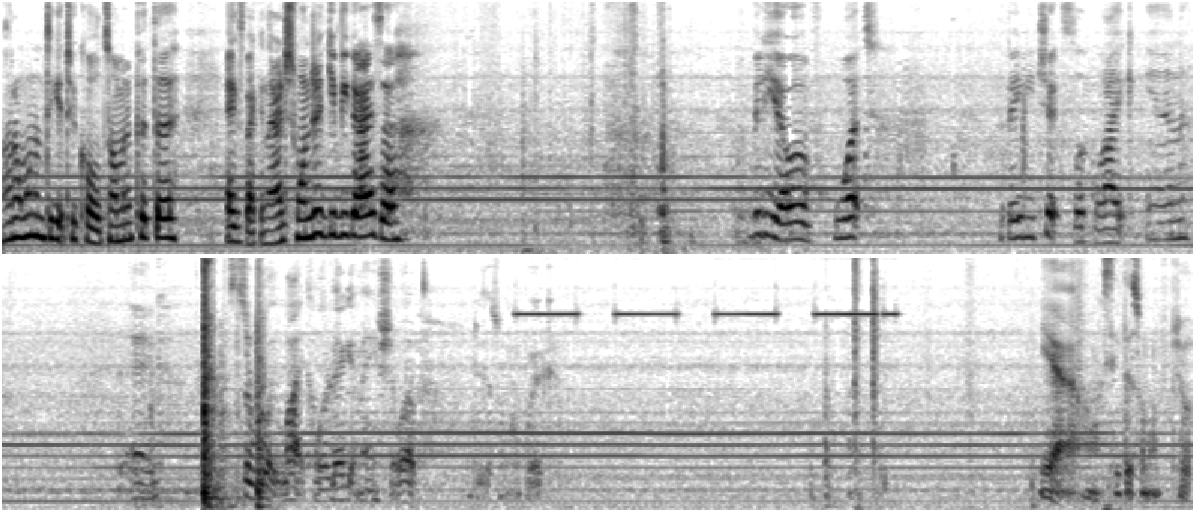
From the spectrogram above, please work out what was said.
I don't want them to get too cold, so I'm going to put the eggs back in there. I just wanted to give you guys a video of what the baby chicks look like in the egg. This is a really light colored egg. It may show up. Do this one real quick. Yeah, let's see if this one will show up.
